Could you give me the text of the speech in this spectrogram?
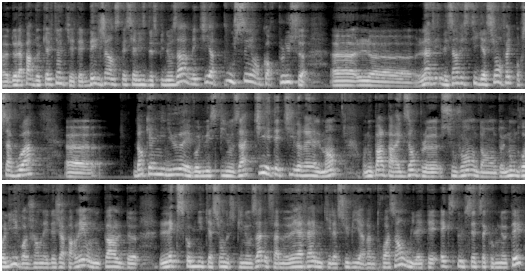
de la part de quelqu'un qui était déjà un spécialiste de Spinoza, mais qui a poussé encore plus le, les investigations en fait pour savoir dans quel milieu a évolué Spinoza? Qui était-il réellement? On nous parle par exemple souvent dans de nombreux livres, j'en ai déjà parlé, on nous parle de l'excommunication de Spinoza, le fameux RM qu'il a subi à 23 ans, où il a été expulsé de sa communauté.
